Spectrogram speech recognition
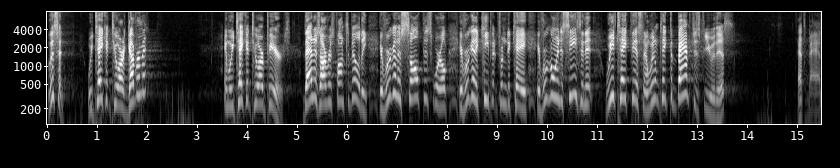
Listen, we take it to our government and we take it to our peers. That is our responsibility. If we're going to salt this world, if we're going to keep it from decay, if we're going to season it, we take this. Now, we don't take the Baptist view of this. That's bad.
